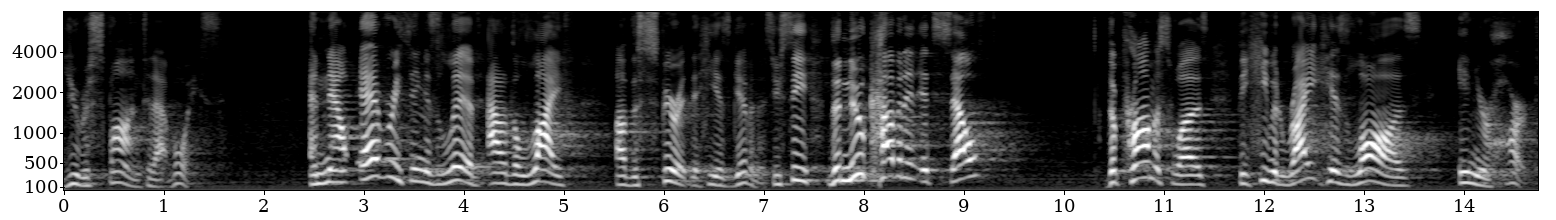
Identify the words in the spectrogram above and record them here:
you respond to that voice. And now everything is lived out of the life of the Spirit that He has given us. You see, the new covenant itself, the promise was that He would write His laws in your heart.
